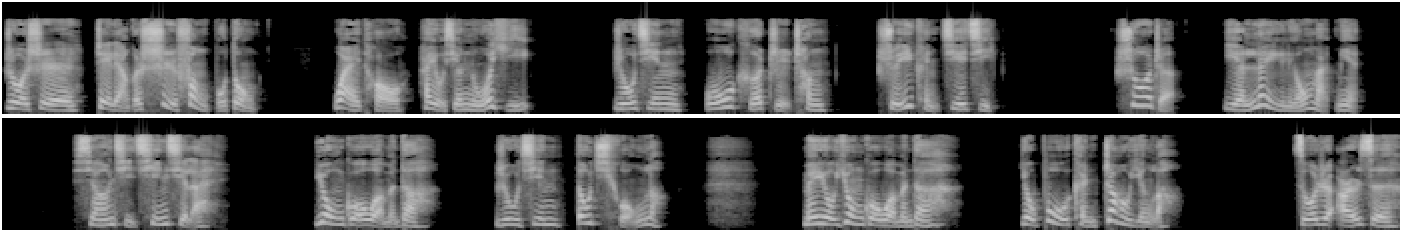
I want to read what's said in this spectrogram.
若是这两个侍奉不动，外头还有些挪移，如今无可指称，谁肯接济？”说着，也泪流满面。想起亲戚来，用过我们的，如今都穷了；没有用过我们的，又不肯照应了。昨日儿子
